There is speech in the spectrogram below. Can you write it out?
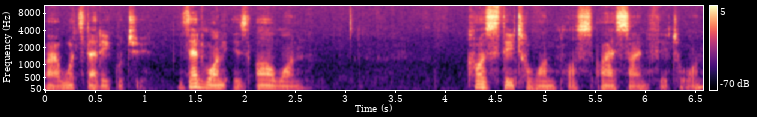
Alright, uh, what's that equal to? z1 is r1 cos theta 1 plus i sine theta 1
